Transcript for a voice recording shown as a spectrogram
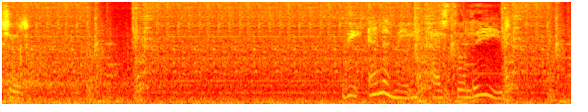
Captured. The enemy has the lead.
